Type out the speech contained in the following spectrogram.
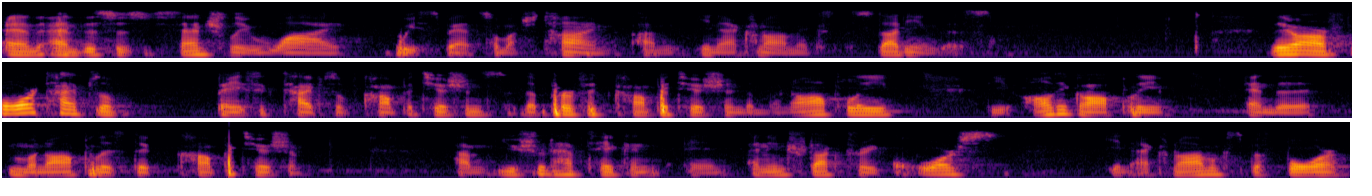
and and this is essentially why we spend so much time um, in economics studying this. There are four types of basic types of competitions: the perfect competition, the monopoly, the oligopoly, and the monopolistic competition. Um, you should have taken an, an, introductory course in economics before,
